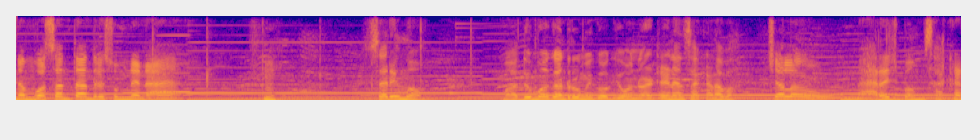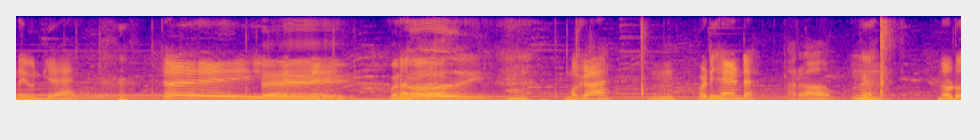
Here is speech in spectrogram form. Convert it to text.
ನಮ್ಮ ವಸಂತ ಅಂದ್ರೆ ಸುಮ್ಮನೆನಾ ಸರಿ ಮಾಮ್ ಮಧುಮಗನ್ ರೂಮಿಗೆ ಹೋಗಿ ಒಂದು ಅಟೆಂಡೆನ್ಸ್ ಹಾಕೋಣ ಬಾ. ಚಲೋ ಮ್ಯಾರೇಜ್ ಬಂಬ್ ಸಾಕಣ ಇವನ್ಗೆ. ಓಯ್ ಮಗ ಹೊಡಿ ಹ್ಯಾಂಡ್ ಆರಾಮ್. ನೋಡು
